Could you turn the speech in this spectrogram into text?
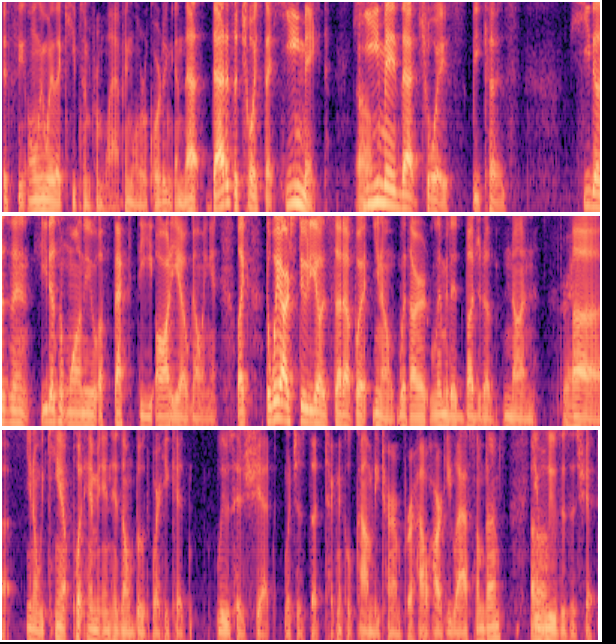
It's the only way that keeps him from laughing while recording, and that that is a choice that he made. He made that choice because he doesn't he doesn't want to affect the audio going in. Like the way our studio is set up, but you know, with our limited budget of none, Right. uh, you know, we can't put him in his own booth where he could lose his shit, which is the technical comedy term for how hard he laughs sometimes. He uh-huh. loses his shit.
